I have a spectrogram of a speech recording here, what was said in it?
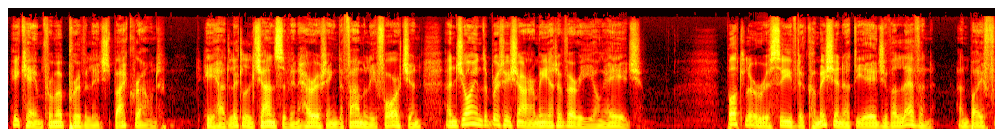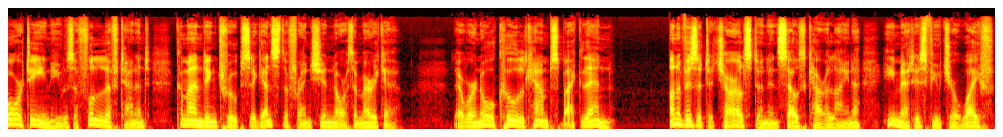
he came from a privileged background. He had little chance of inheriting the family fortune and joined the British Army at a very young age. Butler received a commission at the age of 11, and by 14 he was a full lieutenant commanding troops against the French in North America. There were no cool camps back then. On a visit to Charleston in South Carolina, he met his future wife,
